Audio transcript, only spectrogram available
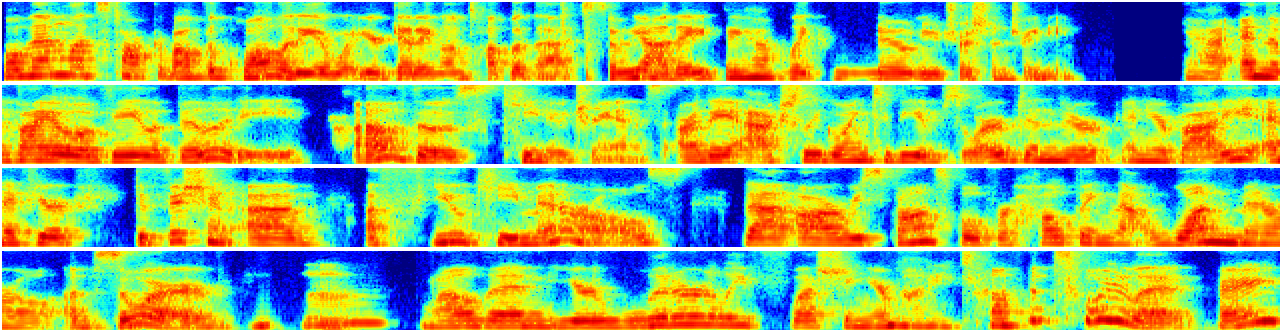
Well, then let's talk about the quality of what you're getting on top of that. So yeah, they they have like no nutrition training. Yeah, and the bioavailability of those key nutrients are they actually going to be absorbed in your in your body? And if you're deficient of a few key minerals, that are responsible for helping that one mineral absorb, mm-hmm. Well, then you're literally flushing your money down the toilet, right?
